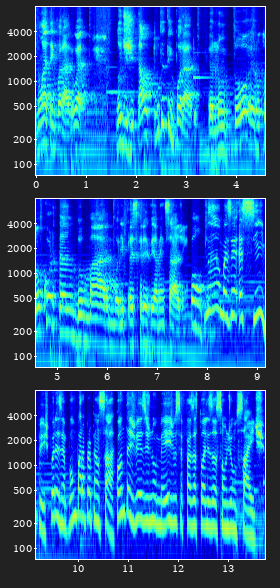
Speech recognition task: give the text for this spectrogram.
Não é temporário? Ué, no digital tudo é temporário. Eu não tô, eu não tô cortando mármore para escrever a mensagem. Bom. Não, mas é, é, simples. Por exemplo, vamos parar para pensar. Quantas vezes no mês você faz atualização de um site?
